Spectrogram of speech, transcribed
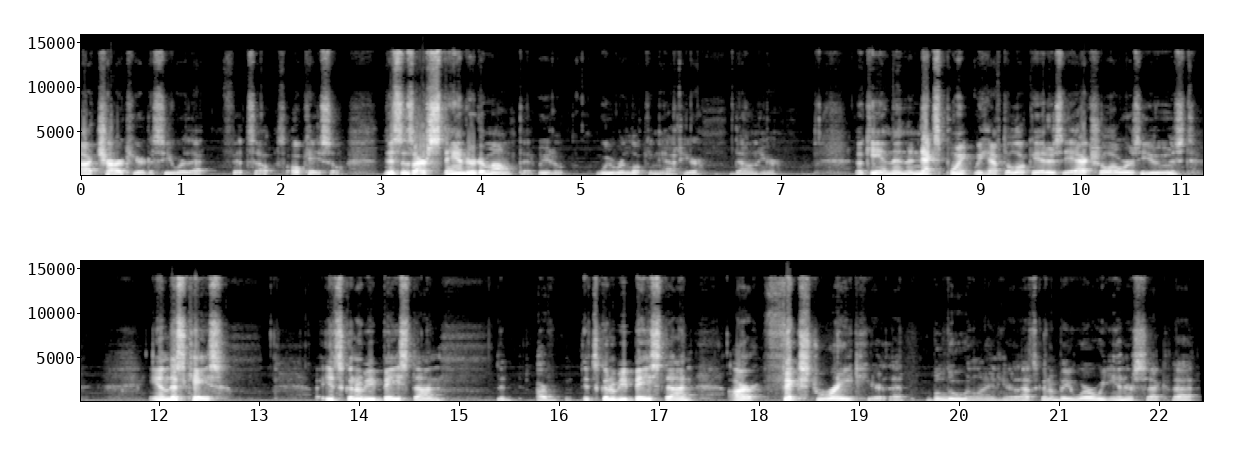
uh, chart here to see where that fits out. Okay, so this is our standard amount that we, we were looking at here, down here. Okay, and then the next point we have to look at is the actual hours used. In this case, it's going to be based on our, it's going to be based on our fixed rate here, that blue line here. That's going to be where we intersect that.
